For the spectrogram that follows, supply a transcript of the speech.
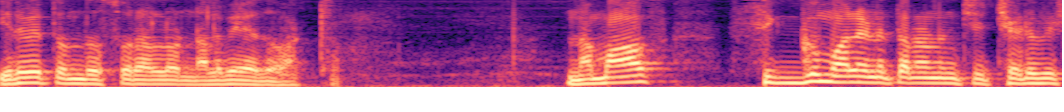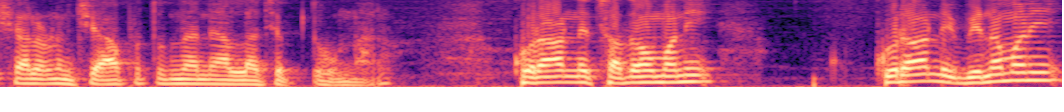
ఇరవై తొమ్మిదో సూరాల్లో నలభై ఐదో వాక్యం. నమాజ్ సిగ్గుమాలినతనం నుంచి చెడు విషయాల నుంచి ఆపుతుందని అల్లా చెప్తూ ఉన్నారు. ఖురాన్ని చదవమని ఖురాన్ని వినమని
